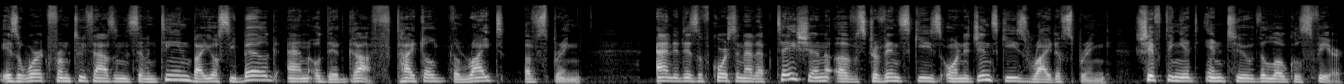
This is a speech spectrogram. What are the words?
is a work from 2017 by Yossi Berg and Oded Graf, titled The Rite of Spring. And it is, of course, an adaptation of Stravinsky's or Nijinsky's Rite of Spring, shifting it into the local sphere.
